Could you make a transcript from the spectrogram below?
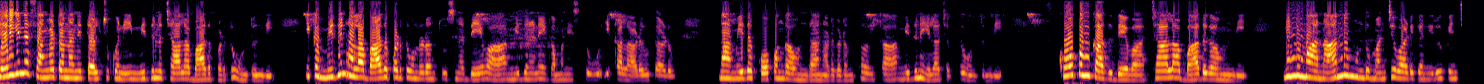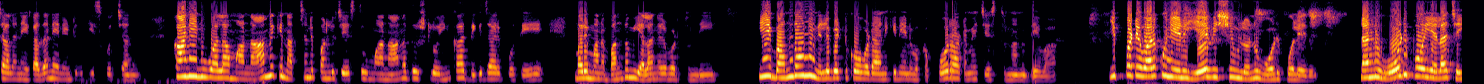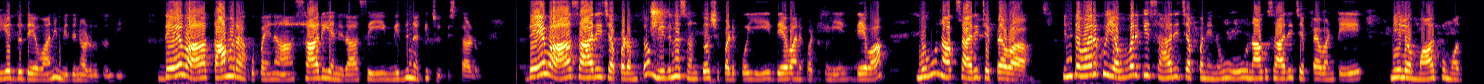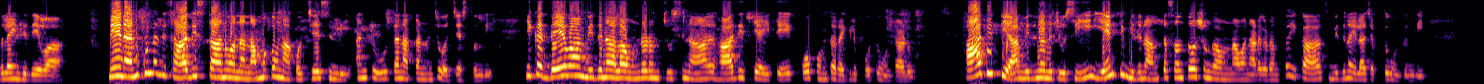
జరిగిన సంఘటనని తలుచుకుని మిథున చాలా బాధపడుతూ ఉంటుంది. ఇక మిథున్ అలా బాధపడుతూ ఉండడం చూసిన దేవ మిథుననే గమనిస్తూ ఇక అలా అడుగుతాడు. నా మీద కోపంగా ఉందా అని అడగడంతో ఇక మిథున ఇలా చెప్తూ ఉంటుంది. కోపం కాదు దేవా చాలా బాధగా ఉంది. నిన్ను మా నాన్న ముందు మంచివాడిగా నిరూపించాలనే కదా నేను ఇంటికి తీసుకొచ్చాను. కానీ నువ్వు అలా మా నాన్నకి నచ్చని పనులు చేస్తూ మా నాన్న దృష్టిలో ఇంకా దిగజారిపోతే మరి మన బంధం ఎలా నిలబడుతుంది? ఈ బంధాన్ని నిలబెట్టుకోవడానికి నేను ఒక పోరాటమే చేస్తున్నాను దేవా. ఇప్పటి వరకు నేను ఏ విషయంలోనూ ఓడిపోలేదు. నన్ను ఓడిపోయేలా చెయ్యొద్దు దేవా అని మిథున అడుగుతుంది. దేవ తామరాకు పైన సారీ అని రాసి మిథునకి చూపిస్తాడు. దేవ సారీ చెప్పడంతో మిథున సంతోషపడిపోయి దేవాని పట్టుకుని దేవా నువ్వు నాకు సారీ చెప్పావా? ఇంతవరకు ఎవ్వరికి సారీ చెప్పని నువ్వు నాకు సారీ చెప్పావంటే నీలో మార్పు మొదలైంది దేవా. నేను అనుకున్నది సాధిస్తాను అన్న నమ్మకం నాకు వచ్చేసింది అంటూ తను అక్కడి నుంచి వచ్చేస్తుంది. ఇక దేవా మిథున అలా ఉండడం చూసిన ఆదిత్య అయితే కోపంతో రగిలిపోతూ ఉంటాడు. ఆదిత్య మిథునను చూసి ఏంటి మిథున అంత సంతోషంగా ఉన్నావని అడగడంతో ఇక మిథున ఇలా చెప్తూ ఉంటుంది.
